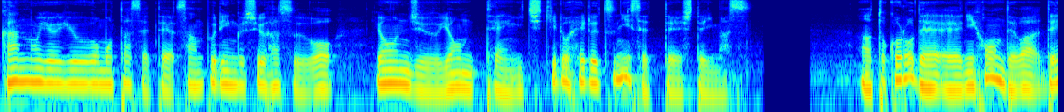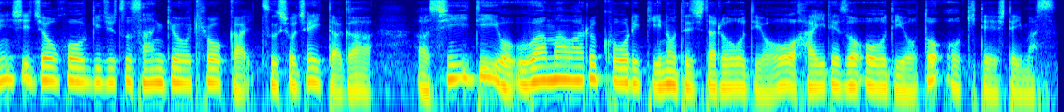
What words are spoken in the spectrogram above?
干の余裕を持たせてサンプリング周波数を 44.1kHz に設定しています。ところで日本では電子情報技術産業協会通称 JEITA が CD を上回るクオリティのデジタルオーディオをハイレゾオーディオと規定しています。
